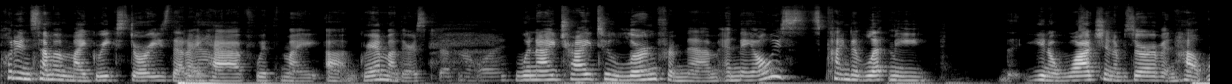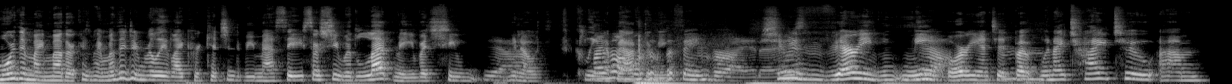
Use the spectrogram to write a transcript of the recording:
put in some of my Greek stories that I have with my um, grandmothers. Definitely. When I try to learn from them, and they always kind of let me, you know, watch and observe and help more than my mother, because my mother didn't really like her kitchen to be messy, so she would let me, but she, Yeah. you know, clean my up after me. the same variety She was very neat Yeah. oriented, but when I tried to um,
